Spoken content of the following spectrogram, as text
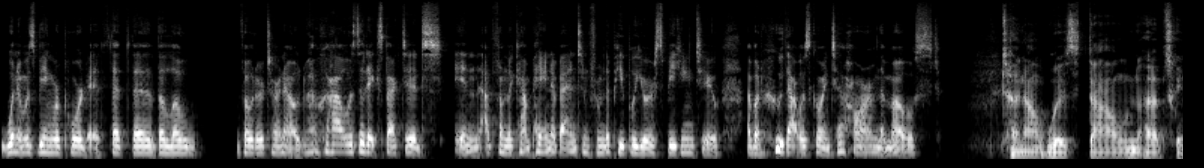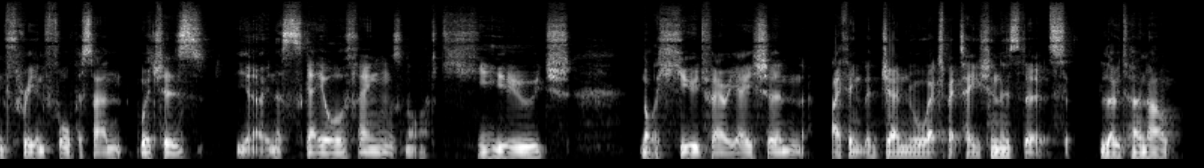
when it was being reported that the, the low voter turnout? How was it expected in from the campaign event and from the people you were speaking to about who that was going to harm the most? Turnout was down uh, between three and four percent, which is you know in the scale of things not huge, not a huge variation I think the general expectation is that low turnout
